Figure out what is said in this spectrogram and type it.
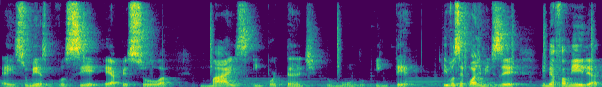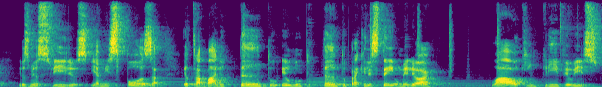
É isso mesmo, você é a pessoa mais importante do mundo inteiro. E você pode me dizer, e minha família, e os meus filhos, e a minha esposa, eu trabalho tanto, eu luto tanto para que eles tenham o melhor. Uau, que incrível isso!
